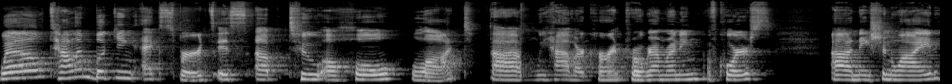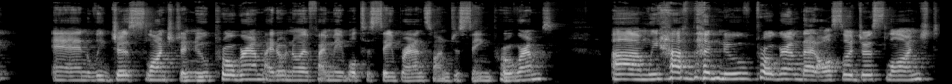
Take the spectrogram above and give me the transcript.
Well, talent booking experts is up to a whole lot. Uh, we have our current program running, of course, uh, nationwide, and we just launched a new program. I don't know if I'm able to say brand, so I'm just saying programs. Um, we have the new program that also just launched,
